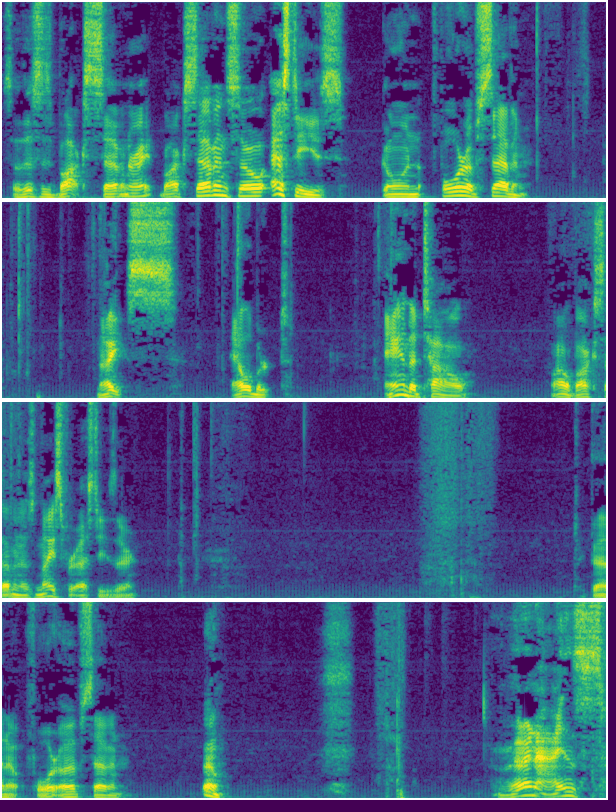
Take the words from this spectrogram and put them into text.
So this is box seven, right? Box seven. So Estes going four of seven. Nice. Albert. And a towel. Wow, box seven is nice for Estes there. Check that out. Four of seven. Boom. Very nice.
